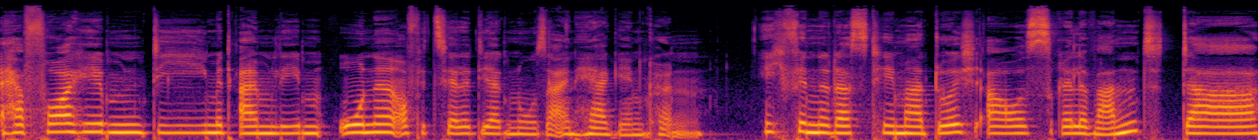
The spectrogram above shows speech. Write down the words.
hervorheben, die mit einem Leben ohne offizielle Diagnose einhergehen können. Ich finde das Thema durchaus relevant, da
